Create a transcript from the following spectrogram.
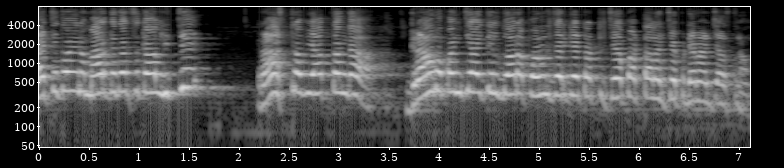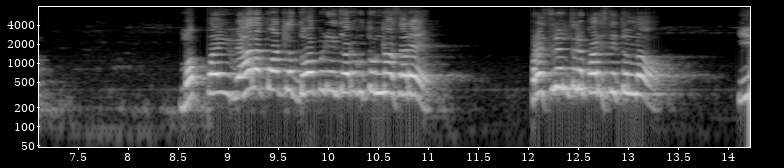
ఖచ్చితమైన మార్గదర్శకాలను ఇచ్చి రాష్ట్ర వ్యాప్తంగా గ్రామ పంచాయతీల ద్వారా పనులు జరిగేటట్లు చేపట్టాలని చెప్పి డిమాండ్ చేస్తున్నాం. ముప్పై వేల కోట్ల దోపిడీ జరుగుతున్నా సరే ప్రశ్నించిన పరిస్థితుల్లో ఈ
